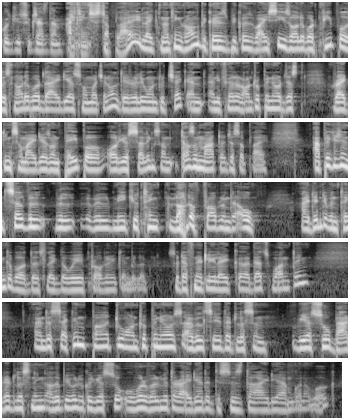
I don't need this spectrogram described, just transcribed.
Would you suggest them? I think just apply, like nothing wrong, because because YC is all about people. It's not about the idea so much and all. They really want to check. And and if you're an entrepreneur, just writing some ideas on paper or you're selling some, doesn't matter. Just apply application itself will will will make you think a lot of problems that oh i didn't even think about this like the way problem can be looked so definitely like uh, that's one thing and the second part to entrepreneurs i will say that listen we are so bad at listening to other people because we are so overwhelmed with our idea that this is the idea i'm going to work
